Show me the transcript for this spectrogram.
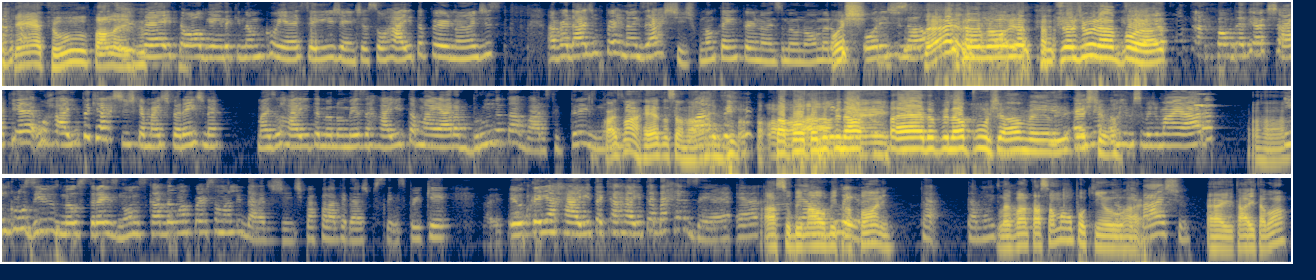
Quem é tu? Fala Se aí. tiver, então, alguém ainda que não me conhece aí, gente, eu sou Raíta Fernandes. Na verdade, o Fernandes é artístico, não tem Fernandes no meu nome, é Oxi. original. Sério? Eu, não- eu, eu jurando, pô. É o povo deve achar que é o Raíta que é artístico, é mais diferente, né? Mas o Raíta, meu nome mesmo é Raíta Maiara Bruna Tavares. Tem três nomes. Faz uma reza, seu nome. Quase. Tá faltando no final. É, no final puxa, amém ali, é, minha família me chama de Maiara. Aham. Inclusive, os meus três nomes, cada uma personalidade, gente, pra falar a verdade pra vocês. Porque eu tenho a Raíta, que a Raíta é da resenha. É, a- Ah, é subir a mal o zoeira. microfone. Tá, muito Levantar só mais um pouquinho. Tá baixo? Aí, tá aí, tá bom?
